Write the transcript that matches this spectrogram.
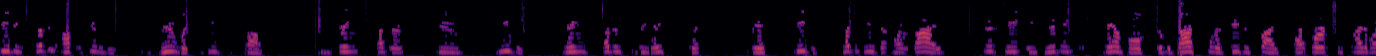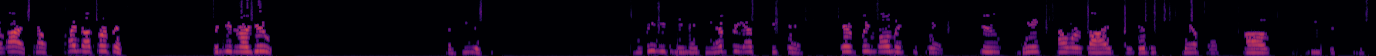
Seizing every opportunity to do what Jesus does. To bring others to Jesus. Bring others to relationship with Jesus. Let it be that our lives should be a living example of the gospel of Jesus Christ at work inside of our lives. Now, I'm not perfect, but neither are you. But He is. We need to be making every effort we can, every moment we can, to make our lives a living example of Jesus Christ.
